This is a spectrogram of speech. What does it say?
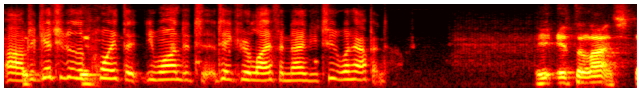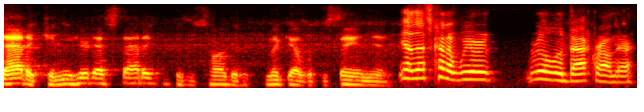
Um, to get you to the it, point that you wanted to take your life in '92, what happened? It, it's a lot of static. Can you hear that static? Because it's hard to make out what you're saying there. Yeah, that's kind of weird, real in background there.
